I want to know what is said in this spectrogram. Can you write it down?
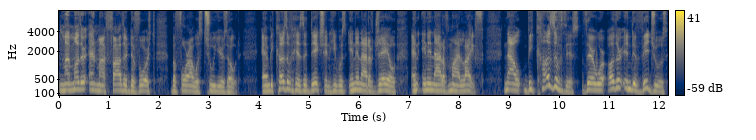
my mother and my father divorced before I was two years old. And because of his addiction, he was in and out of jail and in and out of my life. Now, because of this, there were other individuals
